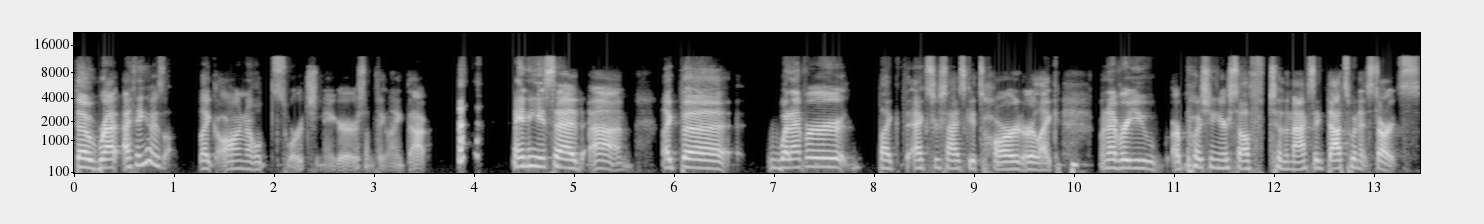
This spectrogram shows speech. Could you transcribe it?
the rep i think it was like Arnold Schwarzenegger or something like that. and he said, um, like the whenever like the exercise gets hard or like whenever you are pushing yourself to the max, like that's when it starts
